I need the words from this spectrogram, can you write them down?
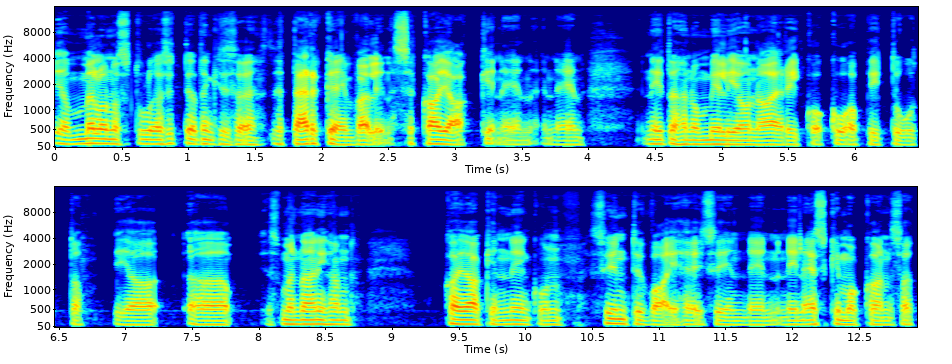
Ja melonassa tulee sitten jotenkin se, se tärkein väline, se kajakki, niin, niin niitähän on miljoonaa eri kokoa pituutta. Ja äh, jos mennään ihan kajakin niin kuin syntyvaiheisiin, niin, niin Eskimo-kansat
